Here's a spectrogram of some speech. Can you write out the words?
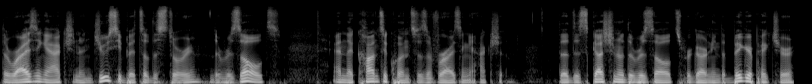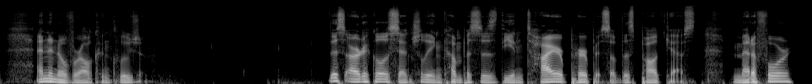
the rising action and juicy bits of the story, the results, and the consequences of rising action, the discussion of the results regarding the bigger picture, and an overall conclusion. This article essentially encompasses the entire purpose of this podcast metaphor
